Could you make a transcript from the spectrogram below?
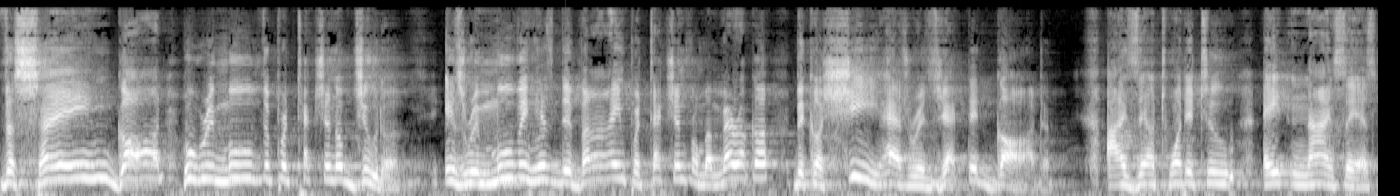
The same God who removed the protection of Judah is removing his divine protection from America because she has rejected God. Isaiah 22, 8 and 9 says,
